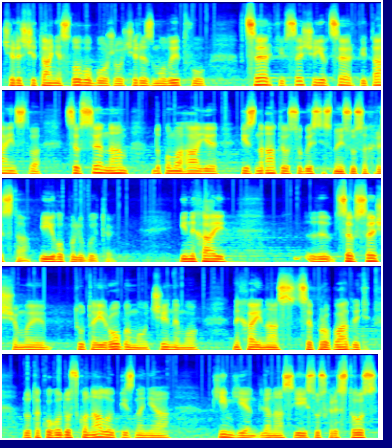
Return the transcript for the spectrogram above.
через читання Слова Божого, через молитву в церкві, все, що є в церкві, таїнства, це все нам допомагає пізнати особистісно Ісуса Христа і Його полюбити. І нехай е, це все, що ми тут і робимо, чинимо, нехай нас це провадить до такого досконалого пізнання, ким є для нас є Ісус Христос,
